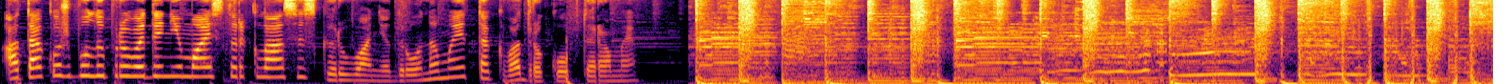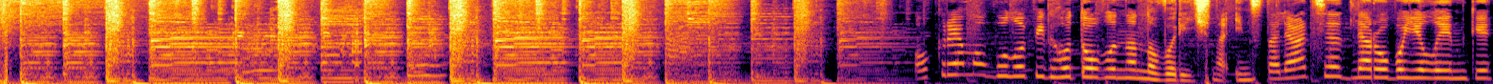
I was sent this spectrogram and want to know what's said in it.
а також були проведені майстер-класи з керування дронами та квадрокоптерами. Окремо було підготовлена новорічна інсталяція для робоялинки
